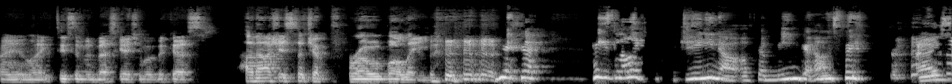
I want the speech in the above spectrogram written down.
try and like do some investigation with because Hanash is such a pro bully. He's like Gina of the Mean Girls. As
